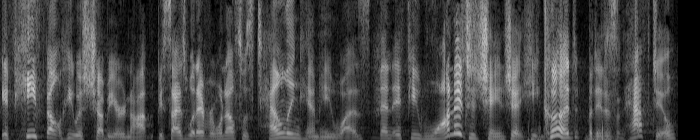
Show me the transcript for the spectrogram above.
if he felt he was chubby or not, besides what everyone else was telling him he was. Then if he wanted to change it, he could, but he doesn't have to.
